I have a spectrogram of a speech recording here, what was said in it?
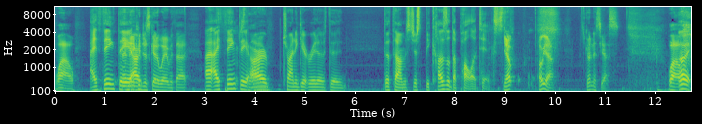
wow. I think They, they, they are. can just get away with that. I, I think they Just are trying to get rid of the the thumbs just because of the politics. Yep. Oh yeah. Goodness yes. Wow. All right.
